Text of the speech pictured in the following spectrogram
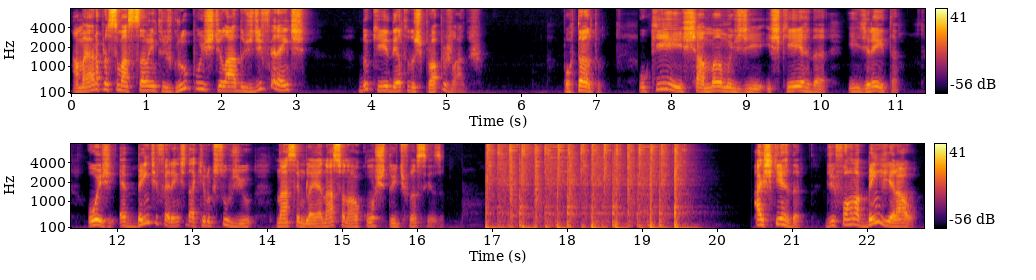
a maior aproximação entre os grupos de lados diferentes do que dentro dos próprios lados. Portanto, o que chamamos de esquerda e direita hoje é bem diferente daquilo que surgiu na Assembleia Nacional Constituinte Francesa. A esquerda, de forma bem geral,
